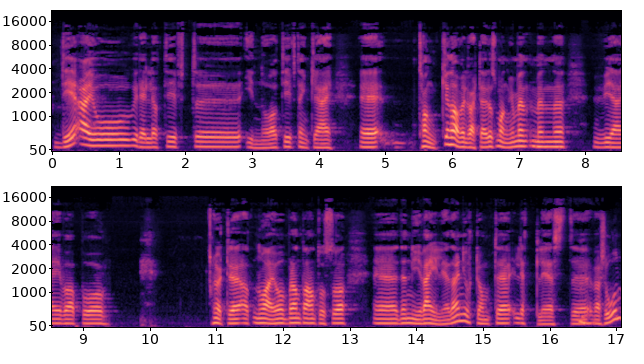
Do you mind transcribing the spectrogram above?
Det er jo relativt uh, innovativt, tenker jeg. Eh, tanken har vel vært der hos mange, men, men eh, jeg var på Hørte at nå er jo bl.a. også eh, den nye veilederen gjort om til lettlest eh, versjon,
